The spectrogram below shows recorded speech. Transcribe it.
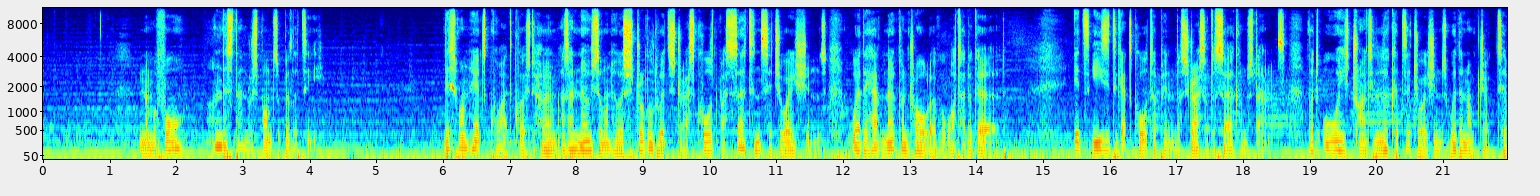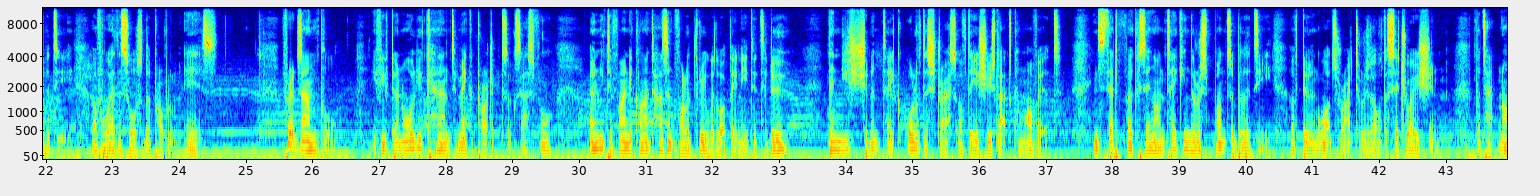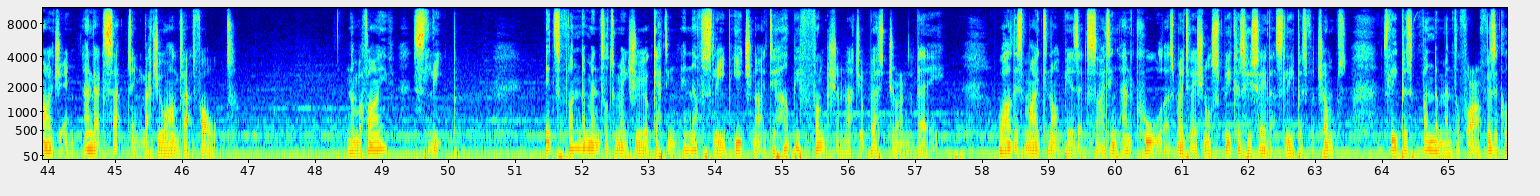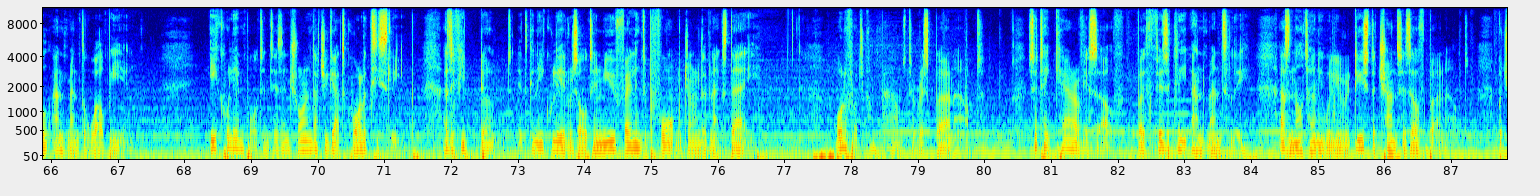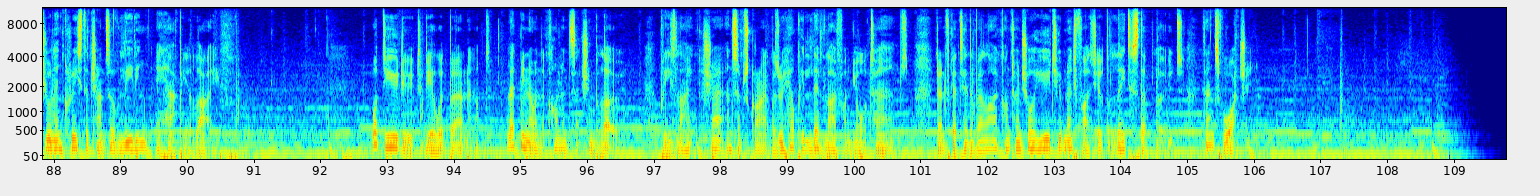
Number 4. Understand responsibility. This one hits quite close to home as I know someone who has struggled with stress caused by certain situations where they had no control over what had occurred. It's easy to get caught up in the stress of the circumstance, but always try to look at situations with an objectivity of where the source of the problem is. For example, if you've done all you can to make a project successful, only to find a client hasn't followed through with what they needed to do, then you shouldn't take all of the stress of the issues that come of it. Instead focusing on taking the responsibility of doing what's right to resolve the situation, but acknowledging and accepting that you aren't at fault. Number 5. Sleep. It's fundamental to make sure you're getting enough sleep each night to help you function at your best during the day. While this might not be as exciting and cool as motivational speakers who say that sleep is for chumps, sleep is fundamental for our physical and mental well-being. Equally important is ensuring that you get quality sleep, as if you don't, it can equally result in you failing to perform during the next day. All of which compounds to risk burnout. So take care of yourself, both physically and mentally, as not only will you reduce the chances of burnout, but you'll increase the chance of leading a happier life. What do you do to deal with burnout? Let me know in the comment section below. Please like, share and subscribe as we help you live life on your terms. Don't forget to hit the bell icon to ensure YouTube notifies you of the latest uploads. Thanks for watching.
